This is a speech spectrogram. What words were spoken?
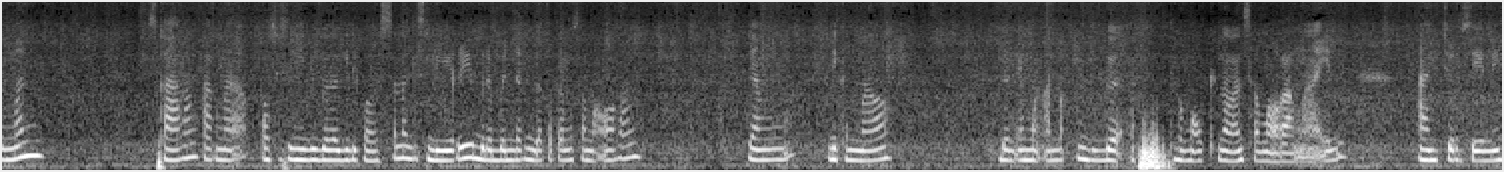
Cuman sekarang karena posisinya juga lagi di kosan lagi sendiri bener-bener gak ketemu sama orang yang dikenal dan emang anaknya juga gak mau kenalan sama orang lain. Hancur sih ini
